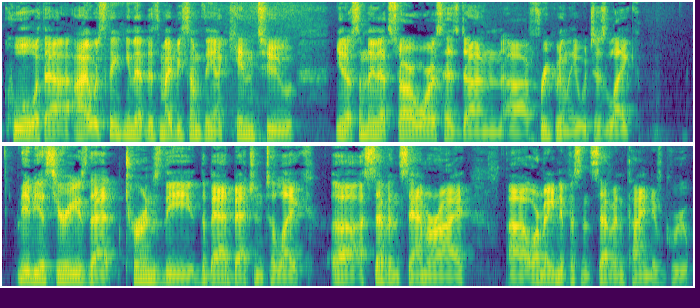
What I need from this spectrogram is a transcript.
cool with that. I was thinking that this might be something akin to you know something that Star Wars has done uh, frequently, which is like maybe a series that turns the the Bad Batch into like uh, a Seven Samurai uh, or Magnificent Seven kind of group,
